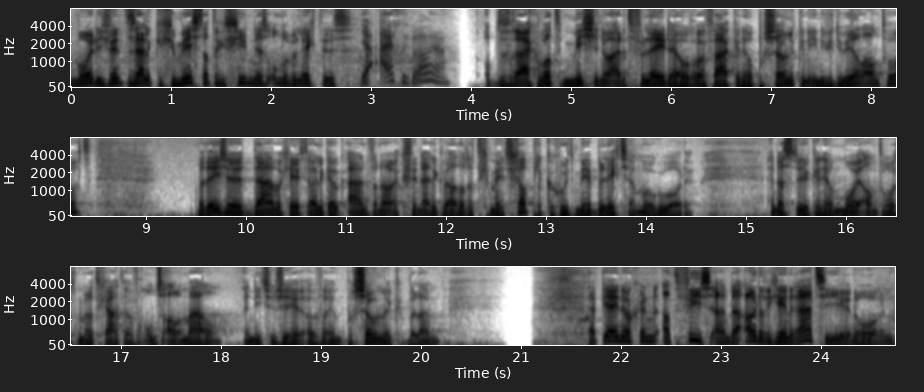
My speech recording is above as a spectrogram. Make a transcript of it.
Mooi, die vindt het dus eigenlijk een gemis dat de geschiedenis onderbelicht is. Ja, eigenlijk wel, ja. Op de vraag wat mis je nou uit het verleden horen we vaak een heel persoonlijk en individueel antwoord. Maar deze dame geeft eigenlijk ook aan van nou, ik vind eigenlijk wel dat het gemeenschappelijke goed meer belicht zou mogen worden. En dat is natuurlijk een heel mooi antwoord, maar dat gaat over ons allemaal en niet zozeer over een persoonlijk belang. Heb jij nog een advies aan de oudere generatie hier in Horen?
